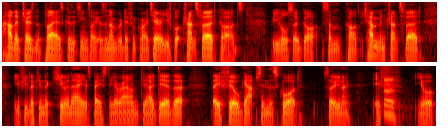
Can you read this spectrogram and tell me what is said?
how they've chosen the players because it seems like there's a number of different criteria. You've got transferred cards, but you've also got some cards which haven't been transferred. If you look in the Q and A, it's basically around the idea that they fill gaps in the squad. So you know, if Hmm. you're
